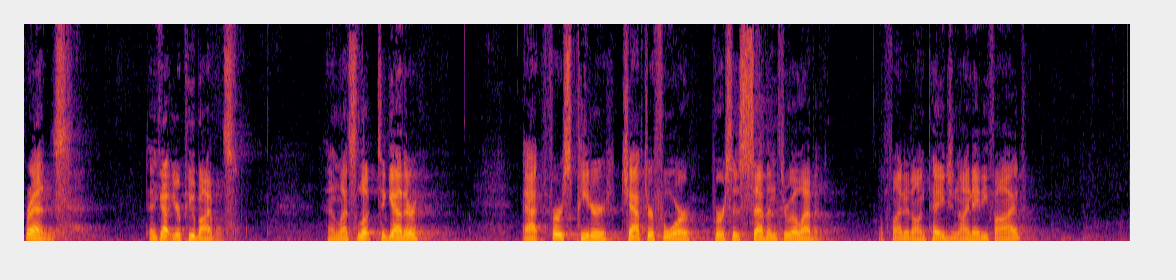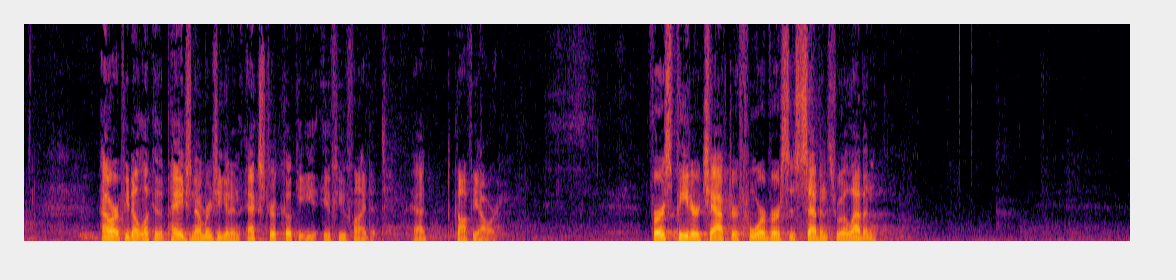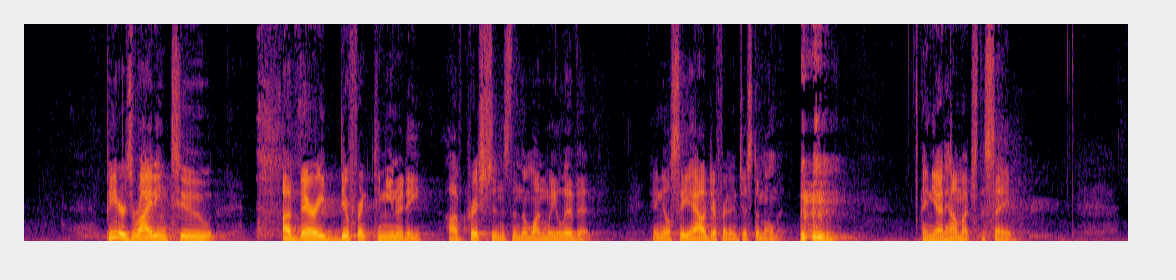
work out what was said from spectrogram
Friends, take out your Pew Bibles and let's look together at 1 Peter chapter 4 verses 7 through 11. You'll find it on page 985. However, if you don't look at the page numbers, you get an extra cookie if you find it at coffee hour. 1 Peter chapter 4 verses 7 through 11. Peter's writing to a very different community of Christians than the one we live in. And you'll see how different in just a moment. and yet how much the same.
